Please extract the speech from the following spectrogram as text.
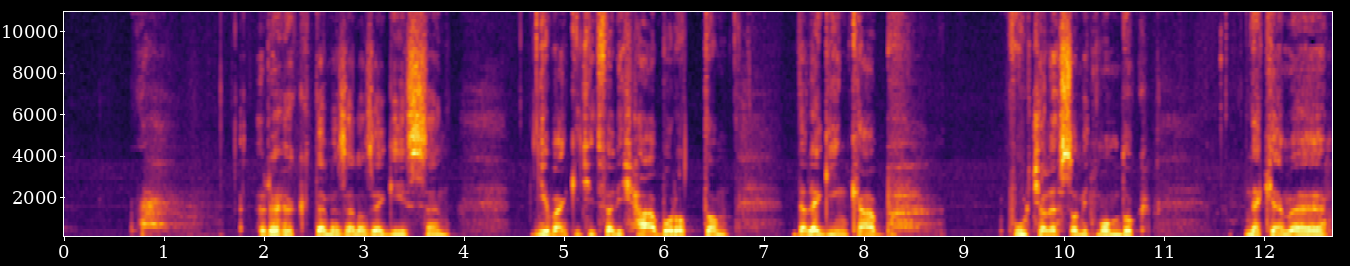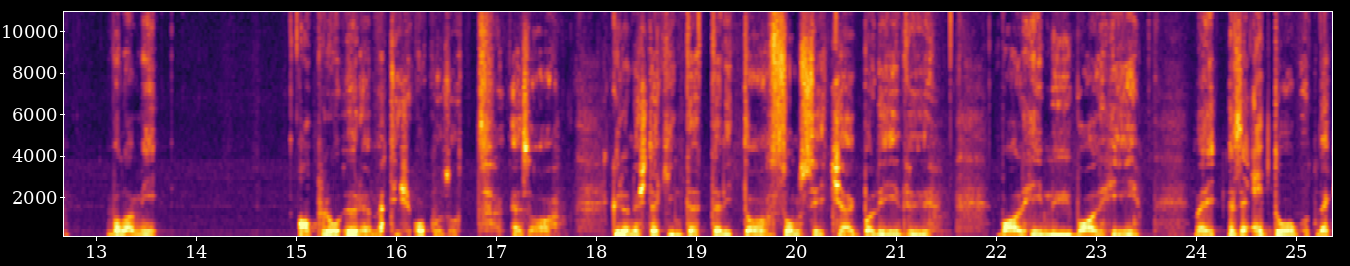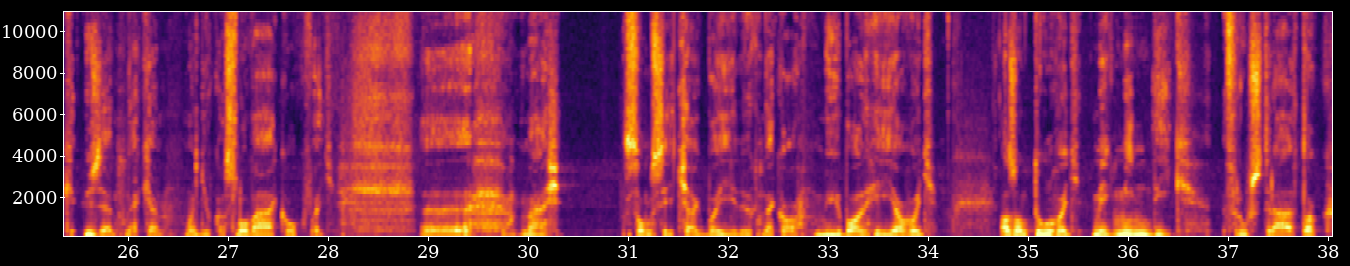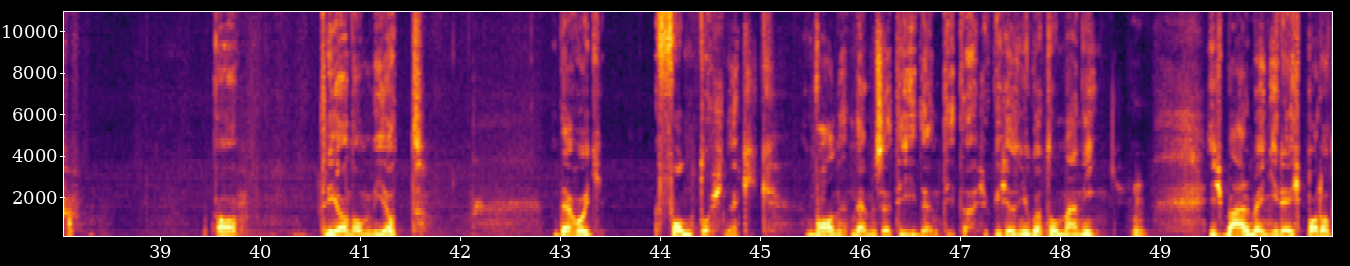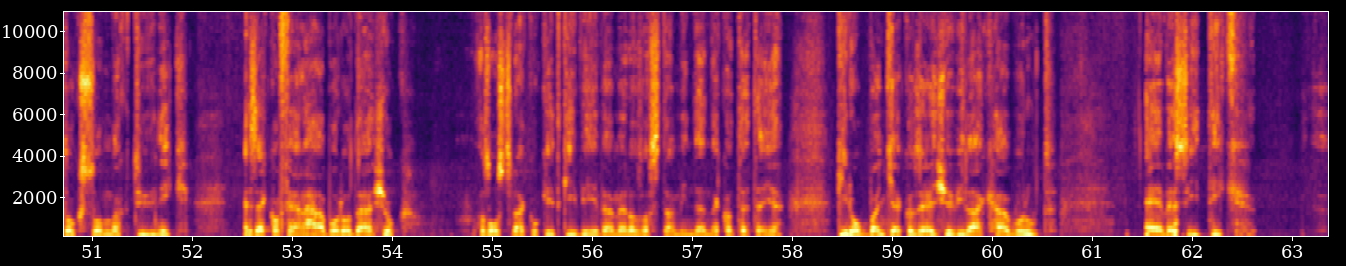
röhögtem ezen az egészen, nyilván kicsit fel is háborodtam, de leginkább furcsa lesz, amit mondok, nekem valami apró örömet is okozott ez a különös tekintettel itt a szomszédságban lévő balhé, műbalhé, mert ez egy dolgot nek, üzent nekem, mondjuk a szlovákok, vagy ö, más szomszédságba élőknek a műbalhéja, hogy azon túl, hogy még mindig frusztráltak a trianon miatt, de hogy fontos nekik, van nemzeti identitásuk, és ez nyugaton már nincs. Hm. És bármennyire is paradoxonnak tűnik, ezek a felháborodások, az osztrákokét kivéve, mert az aztán mindennek a teteje, kirobbantják az első világháborút, elveszítik,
